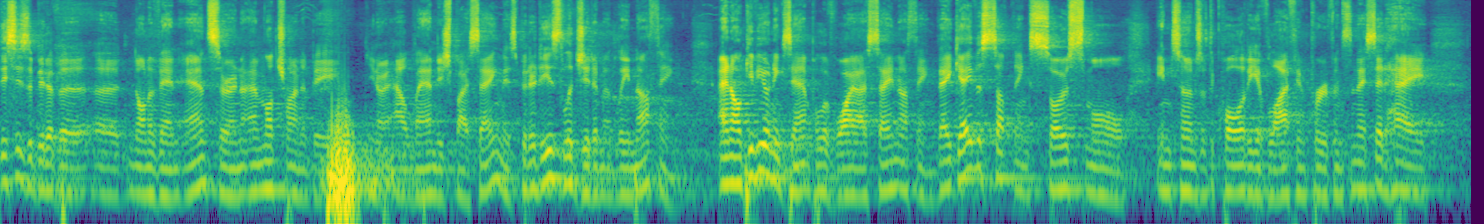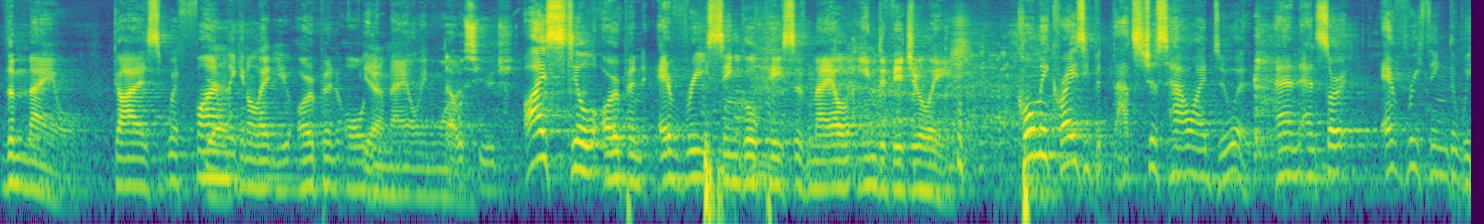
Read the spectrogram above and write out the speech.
This is a bit of a, a non-event answer, and I'm not trying to be, you know, outlandish by saying this, but it is legitimately nothing. And I'll give you an example of why I say nothing. They gave us something so small in terms of the quality of life improvements, and they said, "Hey, the mail." Guys, we're finally going to let you open all Yeah. your mail in one. That was huge. I still open every single piece of mail individually. Call me crazy, but that's just how I do it. And and so everything that we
